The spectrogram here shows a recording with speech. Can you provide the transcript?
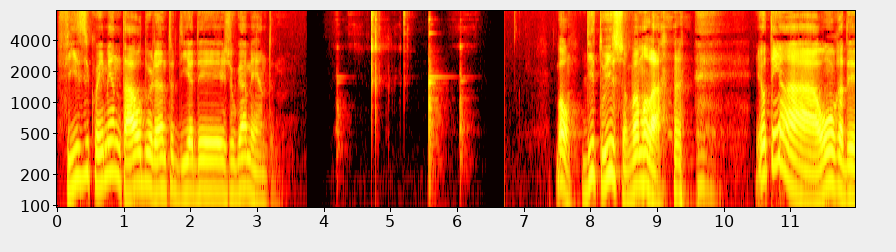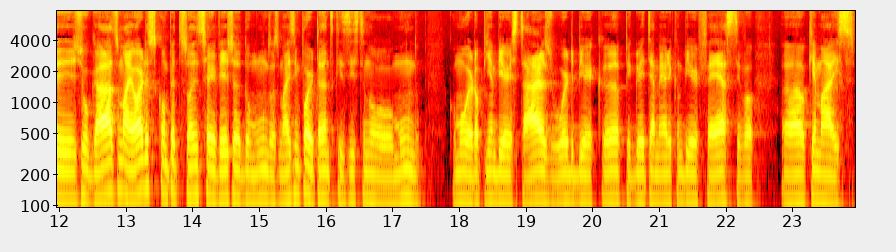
físico e mental durante o dia de julgamento. Bom, dito isso, vamos lá. Eu tenho a honra de julgar as maiores competições de cerveja do mundo, as mais importantes que existem no mundo, como o European Beer Stars, World Beer Cup, Great American Beer Festival, uh, o que mais?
